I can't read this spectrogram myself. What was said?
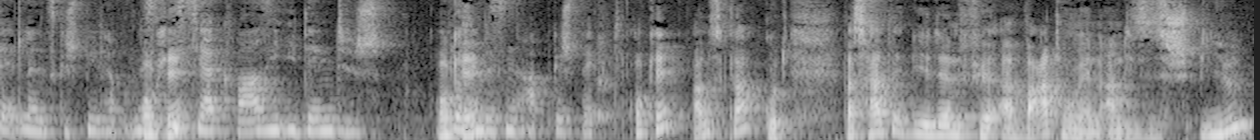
Deadlands gespielt habe. Und Okay. es ist ja quasi identisch. Bloß Okay. ein bisschen abgespeckt. Okay, alles klar, gut. Was hattet ihr denn für Erwartungen an dieses Spiel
